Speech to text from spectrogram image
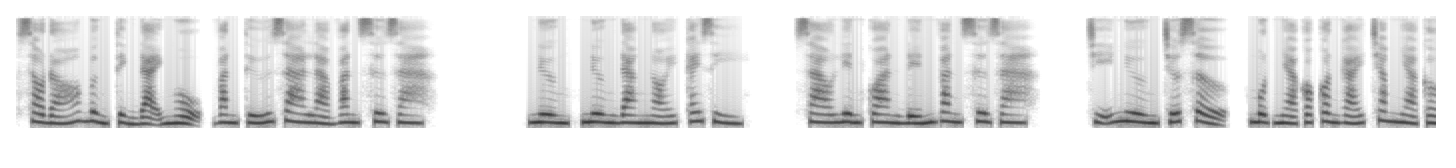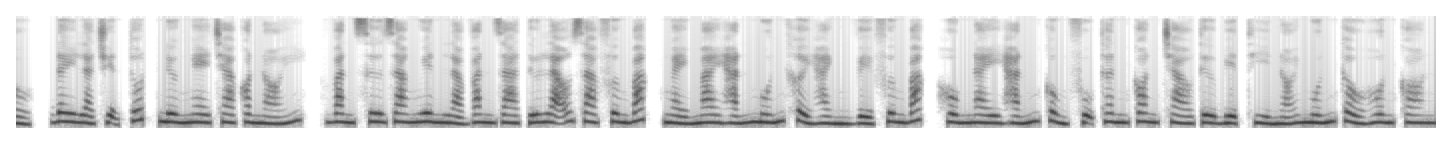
sau đó bừng tỉnh đại ngộ, văn tứ gia là văn sư gia. Nương, nương đang nói cái gì? Sao liên quan đến văn sư gia? Chỉ nương chớ sợ, một nhà có con gái trăm nhà cầu, đây là chuyện tốt nương nghe cha con nói, văn sư gia nguyên là văn gia tứ lão gia phương Bắc, ngày mai hắn muốn khởi hành về phương Bắc, hôm nay hắn cùng phụ thân con chào từ biệt thì nói muốn cầu hôn con.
